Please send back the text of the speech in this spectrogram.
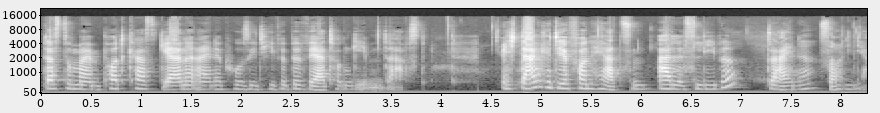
dass du meinem Podcast gerne eine positive Bewertung geben darfst. Ich danke dir von Herzen. Alles Liebe, deine Sonja.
